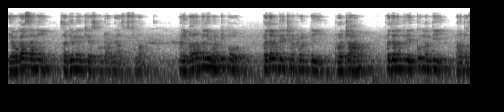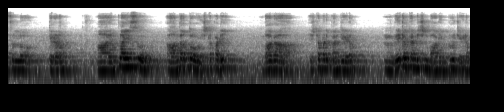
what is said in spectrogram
ఈ అవకాశాన్ని సద్వినియోగం చేసుకుంటారని ఆశిస్తున్నాం. మరి మదనపల్లి వంటిపో ప్రజలందరూ ఇచ్చినటువంటి ప్రోత్సాహం ప్రజలందరూ ఎక్కువ మంది మన బస్సుల్లో తిరగడం మా ఎంప్లాయీస్ అందరితో ఇష్టపడి బాగా ఇష్టపడి పనిచేయడం వెహికల్ కండిషన్ బాగా ఇంప్రూవ్ చేయడం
